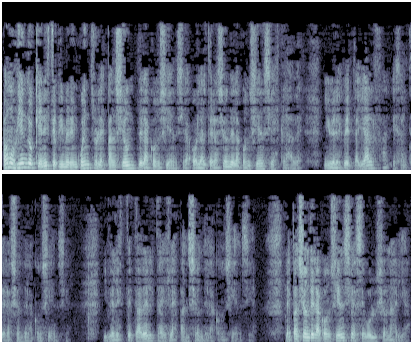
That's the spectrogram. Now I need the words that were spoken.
Vamos viendo que en este primer encuentro la expansión de la conciencia o la alteración de la conciencia es clave. Niveles beta y alfa es alteración de la conciencia. Niveles teta delta es la expansión de la conciencia. La expansión de la conciencia es evolucionaria.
